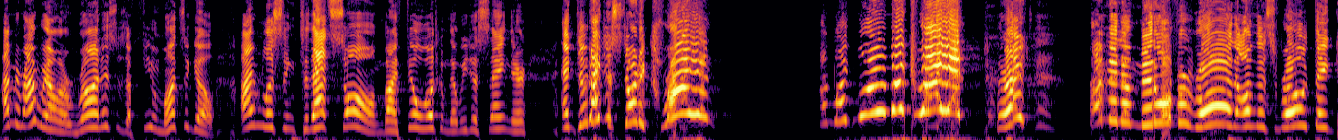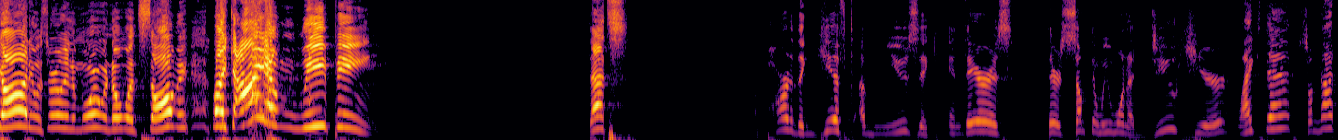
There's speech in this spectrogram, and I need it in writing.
I remember I went on a run. This was a few months ago. I'm listening to that song by Phil Wickham that we just sang there. And dude, I just started crying. I'm like, why am I crying? Right? I'm in the middle of a run on this road. Thank God it was early in the morning when no one saw me. Like, I am weeping. That's a part of the gift of music. And there is there's something we want to do here like that. So I'm not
